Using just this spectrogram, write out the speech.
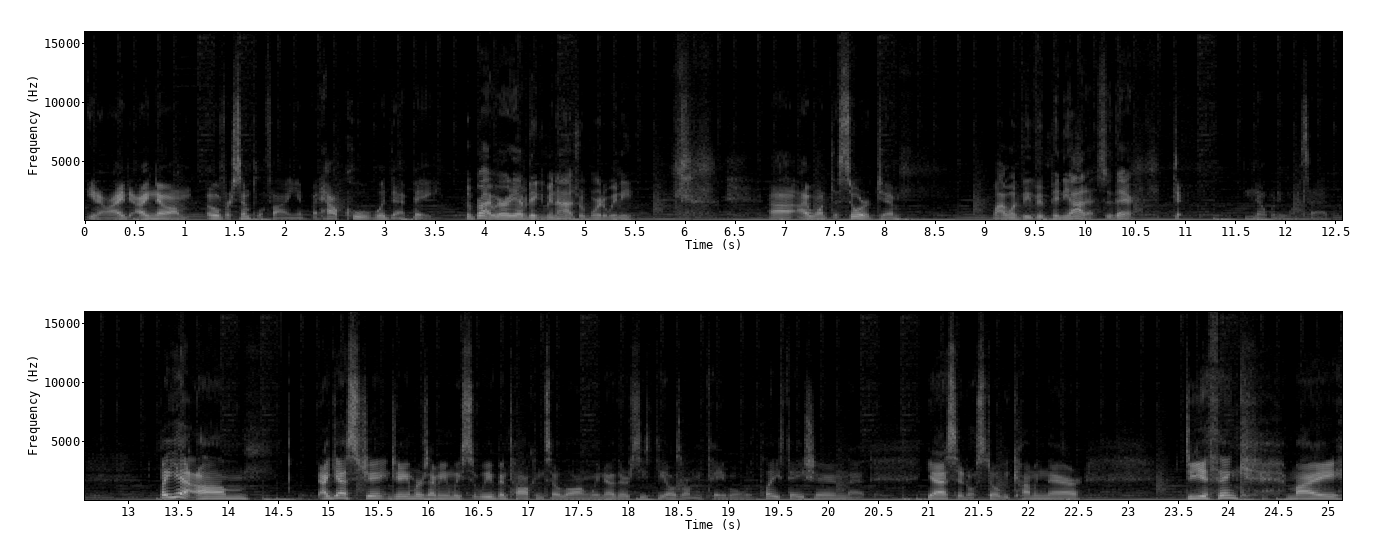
you know, I, I know I'm oversimplifying it, but how cool would that be? But Bry, we already have Nicki Minaj. What more do we need? Uh, I want the sword, Jim. Well, I want Viva Pinata. So there. Nobody wants that. But yeah, um I guess Ja- Chambers. I mean, we we've been talking so long. We know there's these deals on the table with PlayStation. That yes, it'll still be coming there. Do you think my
